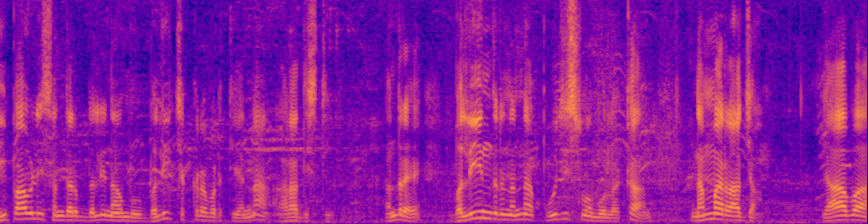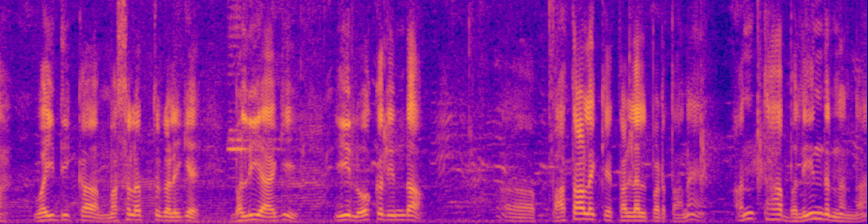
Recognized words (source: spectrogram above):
ದೀಪಾವಳಿ ಸಂದರ್ಭದಲ್ಲಿ ನಾವು ಬಲಿ ಚಕ್ರವರ್ತಿಯನ್ನು ಆರಾಧಿಸ್ತೀವಿ. ಅಂದರೆ ಬಲೀಂದ್ರನನ್ನು ಪೂಜಿಸುವ ಮೂಲಕ ನಮ್ಮ ರಾಜ ಯಾವ ವೈದಿಕ ಮಸಲತ್ತುಗಳಿಗೆ ಬಲಿಯಾಗಿ ಈ ಲೋಕದಿಂದ ಪಾತಾಳಕ್ಕೆ ತಳ್ಳಲ್ಪಡ್ತಾನೆ, ಅಂತಹ ಬಲೀಂದ್ರನನ್ನು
